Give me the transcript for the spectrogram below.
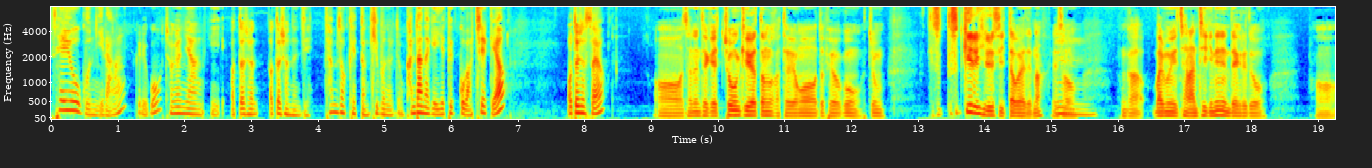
세요 군이랑 그리고 정현 양이 어떠셨 어떠셨는지 참석했던 기분을 좀 간단하게 이제 듣고 마칠게요. 어떠셨어요? 어, 저는 되게 좋은 기회였던 것 같아요. 영어도 배우고 좀 숫, 숫기를 기를 수 있다고 해야 되나? 그래서 음, 뭔가 말문이 잘 안 트이긴 했는데 그래도 어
